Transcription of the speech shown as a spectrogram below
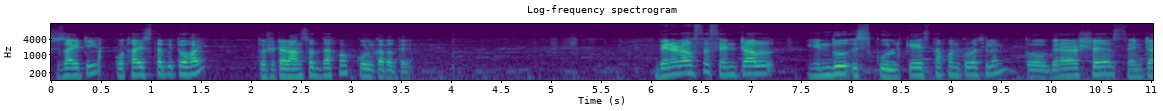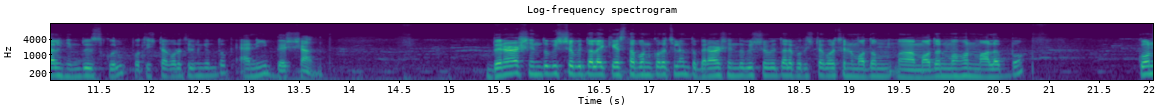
সোসাইটি কোথায় স্থাপিত হয়? তো সেটার আনসার দেখো কলকাতাতে। বেনারসে, সেন্ট্রাল হিন্দু স্কুল কে স্থাপন করেছিলেন? তো বেনারসে সেন্ট্রাল হিন্দু স্কুল প্রতিষ্ঠা করেছিলেন কিন্তু অ্যানি বেশান্ত। বেনারস হিন্দু বিশ্ববিদ্যালয় কে স্থাপন করেছিলেন? তো বেনারস হিন্দু বিশ্ববিদ্যালয় প্রতিষ্ঠা করেছিলেন মদন মদন মোহন মালব্য। কোন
